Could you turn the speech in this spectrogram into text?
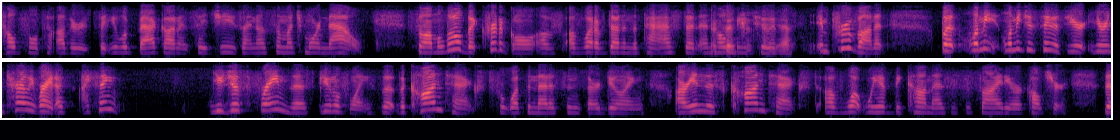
helpful to others, that you look back on it and say, "Geez, I know so much more now." So I'm a little bit critical of of what I've done in the past, and, and That's hoping to yes. improve on it. But let me let me just say this: you're you're entirely right. I, I think you just framed this beautifully. The the context for what the medicines are doing are in this context of what we have become as a society or culture. The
